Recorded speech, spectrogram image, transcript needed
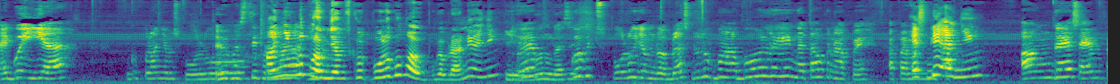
Eh gue iya gue pulang jam 10 Tapi pasti pernah. Anjing lu pulang jam 10 gue gak, gak berani anjing. Iya, gue enggak sih. gue 10 jam 12 dulu malah boleh nggak tahu kenapa. Apa emang SD bisa- anjing. Oh, enggak SMP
